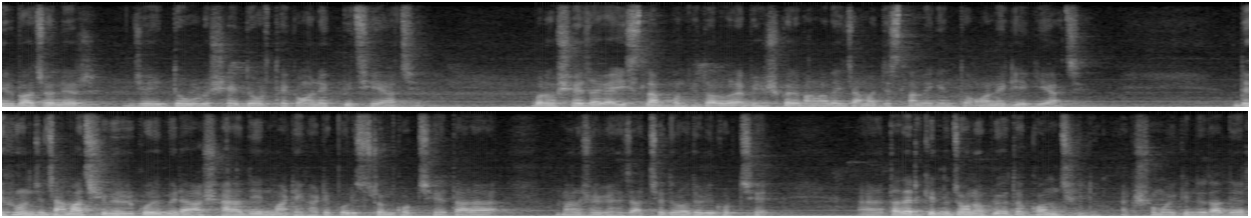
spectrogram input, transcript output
নির্বাচনের যে দৌড় সেই দৌড় থেকে অনেক পিছিয়ে আছে। বরং সে জায়গায় ইসলামপন্থী দলগুলো, বিশেষ করে বাংলাদেশ জামাত ইসলামে কিন্তু অনেক এগিয়ে আছে। দেখুন যে জামাত শিবিরের কর্মীরা সারাদিন মাঠে ঘাটে পরিশ্রম করছে, তারা মানুষের কাছে যাচ্ছে, দৌড়াদৌড়ি করছে। তাদের কিন্তু জনপ্রিয়তা কম ছিল। এক সময় কিন্তু তাদের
